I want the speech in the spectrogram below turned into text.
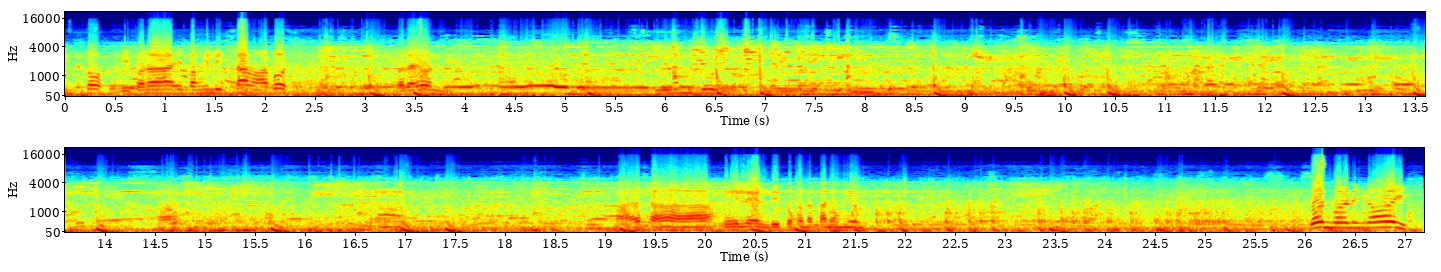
Evangelista to. Dito na Evangelista mga boss. Para yun. Ah, sa KLL, dito ko natanong yun. Good morning, Noy!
